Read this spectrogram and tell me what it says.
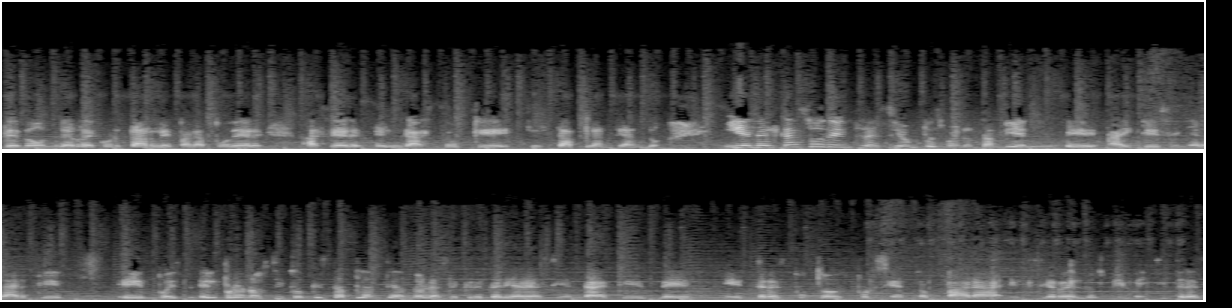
de dónde recortarle para poder hacer el gasto que se está planteando. Y en el caso de inflación, pues bueno, también eh, hay que señalar que pues el pronóstico que está planteando la Secretaría de Hacienda, que es de 3.2% para el cierre del 2023,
